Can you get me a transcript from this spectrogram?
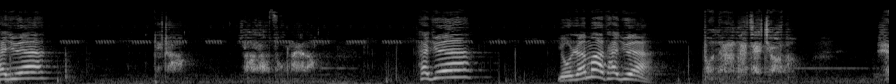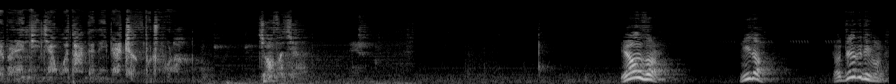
太君，队长，杨耀祖来了，太君，有人吗？太君，不能让他再叫了。日本人听见我大哥那边撑不住了。叫他去。杨 Sir，你等，到这个地方来。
